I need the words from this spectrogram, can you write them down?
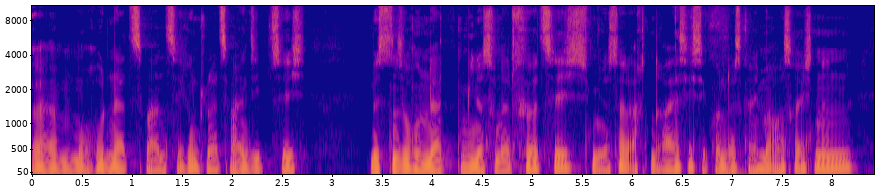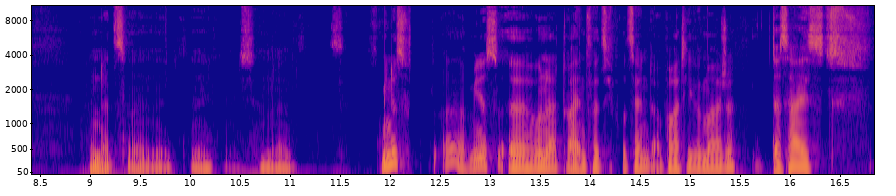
ähm, 120 und 172 müssten so 100 minus 140 minus 138 Sekunden, das kann ich mal ausrechnen. 120, 120, minus ah, minus äh, 143 Prozent operative Marge. Das heißt,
